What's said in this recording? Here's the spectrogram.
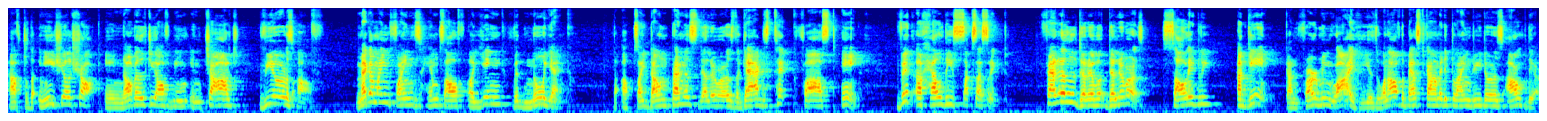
after the initial shock and novelty of being in charge wears off. Megamind finds himself a yin with no yang. The upside down premise delivers the gags thick, fast, and with a healthy success rate. Ferrell delivers solidly again, confirming why he is one of the best comedic line readers out there.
